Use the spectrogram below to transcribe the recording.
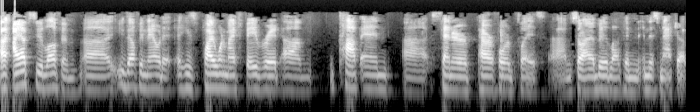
I, I absolutely love him. Uh, you definitely nailed it. He's probably one of my favorite, um, top end, uh, center power forward plays. Um, so I really love him in this matchup.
